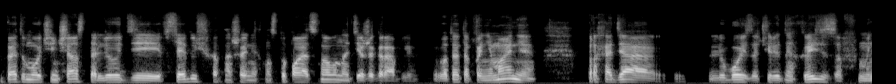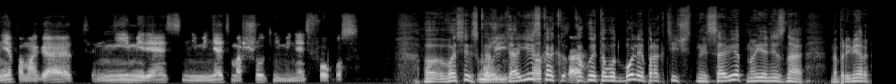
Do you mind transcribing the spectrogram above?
И поэтому очень часто люди в следующих отношениях наступают снова на те же грабли. Вот это понимание, проходя любой из очередных кризисов, мне помогает не, мерять, не менять маршрут, не менять фокус. А, Василий, ну скажите, ну, а есть как, да. какой-то вот более практичный совет, ну, я не знаю, например,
